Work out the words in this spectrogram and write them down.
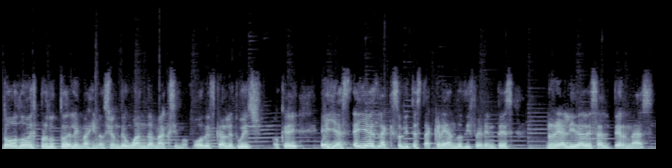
todo es producto de la imaginación de Wanda Maximoff o de Scarlet Witch, ¿ok? Ella es, la que solita está creando diferentes realidades alternas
